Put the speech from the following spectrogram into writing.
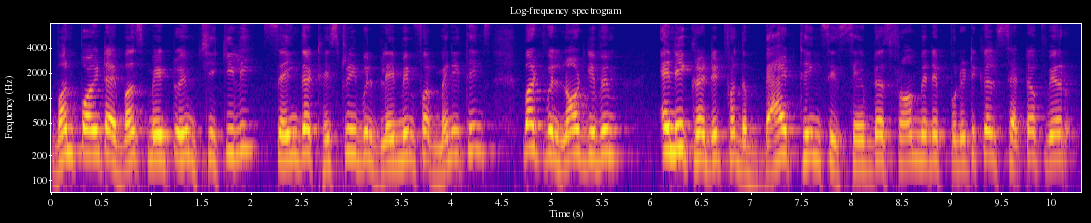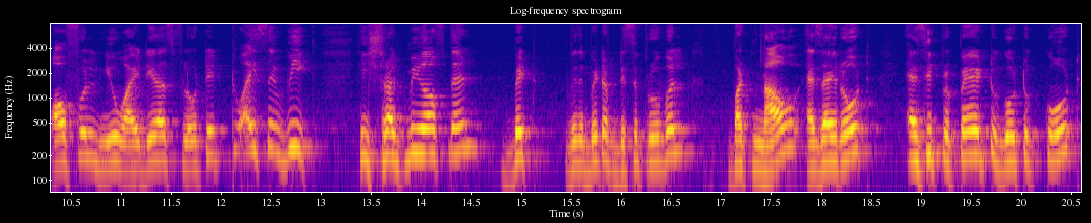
one point I once made to him cheekily, saying that history will blame him for many things, but will not give him any credit for the bad things he saved us from in a political setup where awful new ideas floated twice a week. He shrugged me off then, bit with a bit of disapproval. But now, as I wrote, as he prepared to go to court,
